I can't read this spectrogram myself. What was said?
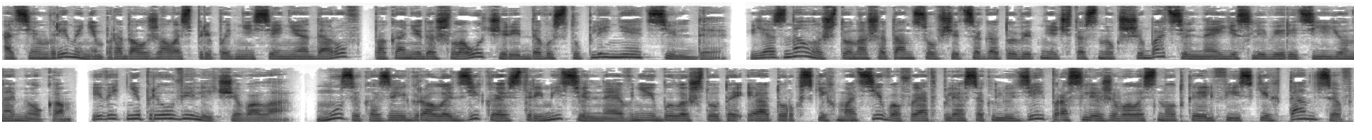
А тем временем продолжалось преподнесение даров, пока не дошла очередь до выступления Тильды. Я знала, что наша танцовщица готовит нечто сногсшибательное, если верить ее намекам, и ведь не преувеличивала. Музыка заиграла дикая, стремительная, в ней было что-то и от оркских мотивов, и от плясок людей прослеживалась нотка эльфийских танцев,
